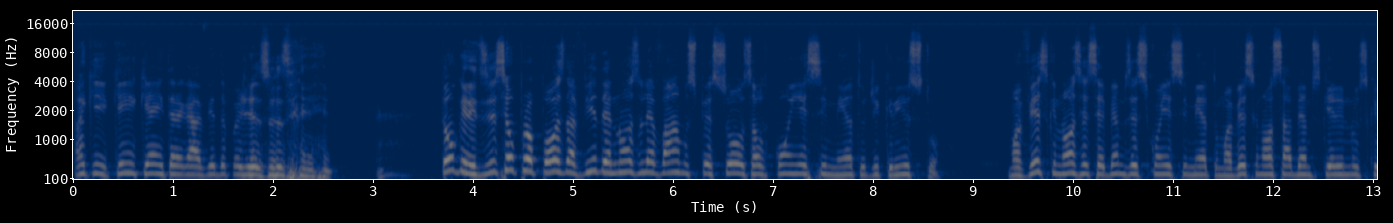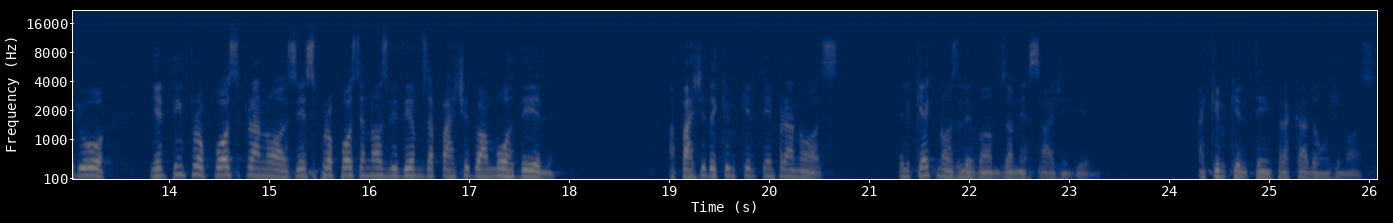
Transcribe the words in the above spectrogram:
Aqui, quem quer entregar a vida para Jesus? então, queridos, esse é o propósito da vida, é nós levarmos pessoas ao conhecimento de Cristo. Uma vez que nós recebemos esse conhecimento, uma vez que nós sabemos que Ele nos criou e Ele tem propósito para nós, e esse propósito é nós vivermos a partir do amor dEle, a partir daquilo que Ele tem para nós. Ele quer que nós levamos a mensagem dEle, aquilo que Ele tem para cada um de nós.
